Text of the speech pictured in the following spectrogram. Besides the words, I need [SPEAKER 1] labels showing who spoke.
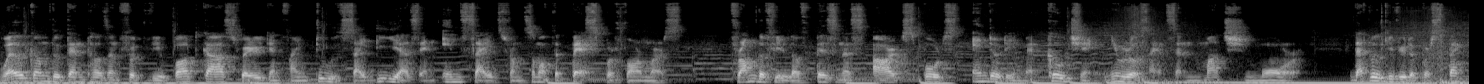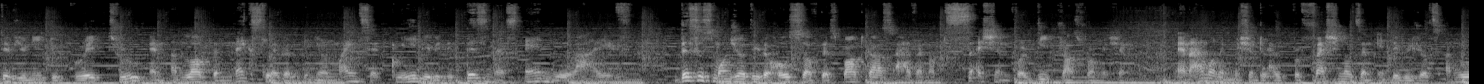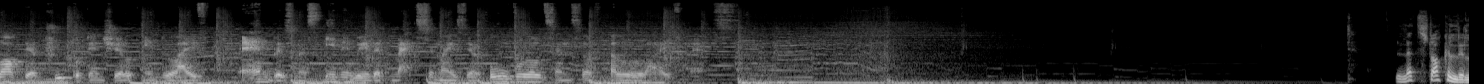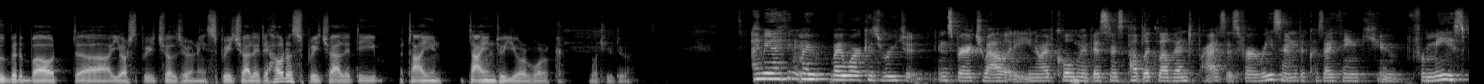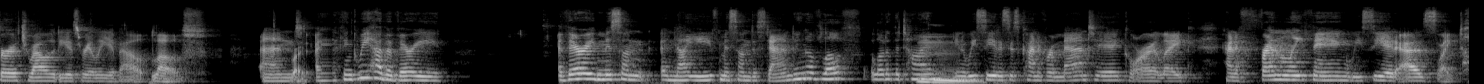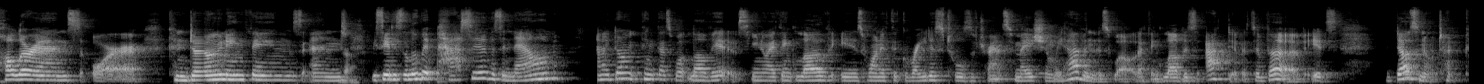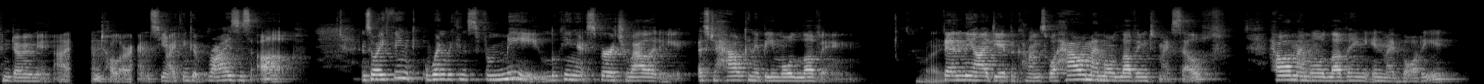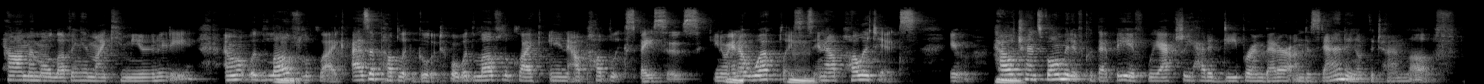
[SPEAKER 1] Welcome to 10,000 Foot View podcast, where you can find tools, ideas, and insights from some of the best performers from the field of business, art, sports, entertainment, coaching, neuroscience, and much more. That will give you the perspective you need to break through and unlock the next level in your mindset, creativity, business, and life. This is Monjoti, the host of this podcast. I have an obsession for deep transformation, and I'm on a mission to help professionals and individuals unlock their true potential in life and business in a way that maximizes their overall sense of aliveness. Let's talk a little bit about uh, your spiritual journey, spirituality. How does spirituality tie in, tie into your work? What you do?
[SPEAKER 2] I mean, I think my, my work is rooted in spirituality. You know, I've called my business Public Love Enterprises for a reason because I think, you know, for me, spirituality is really about love. And right. I think we have a very, a very misun- a naive misunderstanding of love a lot of the time. Mm. You know, we hmm. see it as this kind of romantic or like kind of friendly thing. We see it as like tolerance or condoning things. And yeah. we see it as a little bit passive as a noun. And I don't think that's what love is. You know, I think love is one of the greatest tools of transformation we have in this world. I think love is active, it's a verb, it's, it does not t- condone uh, intolerance. You know, I think it rises up. And so I think when we can, for me, looking at spirituality as to how can it be more loving, right. then the idea becomes, well, how am I more loving to myself? How am I more loving in my body? How am I more loving in my community? And what would love mm. look like as a public good? What would love look like in our public spaces, you know, mm. in our workplaces, mm. in our politics? You know, how mm. transformative could that be if we actually had a deeper and better understanding of the term love?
